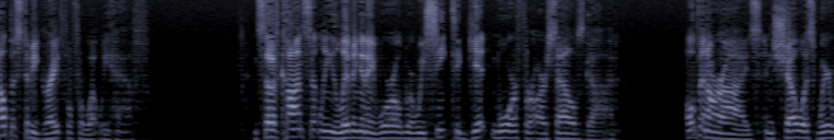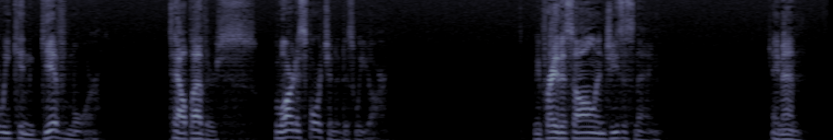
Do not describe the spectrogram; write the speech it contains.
Help us to be grateful for what we have. Instead of constantly living in a world where we seek to get more for ourselves, God, open our eyes and show us where we can give more to help others who aren't as fortunate as we are. We pray this all in Jesus' name. Amen.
